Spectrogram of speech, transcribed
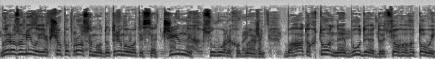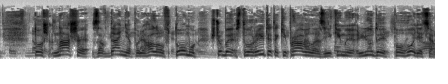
Ми розуміли, якщо попросимо дотримуватися чинних суворих обмежень, багато хто не буде до цього готовий. Тож наше завдання полягало в тому, щоб створити такі правила, з якими люди погодяться,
